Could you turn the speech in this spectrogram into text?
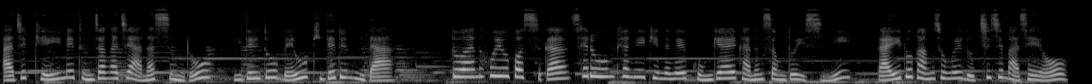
아직 게임에 등장하지 않았으므로 이들도 매우 기대됩니다. 또한 호요버스가 새로운 편의 기능을 공개할 가능성도 있으니 라이브 방송을 놓치지 마세요.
